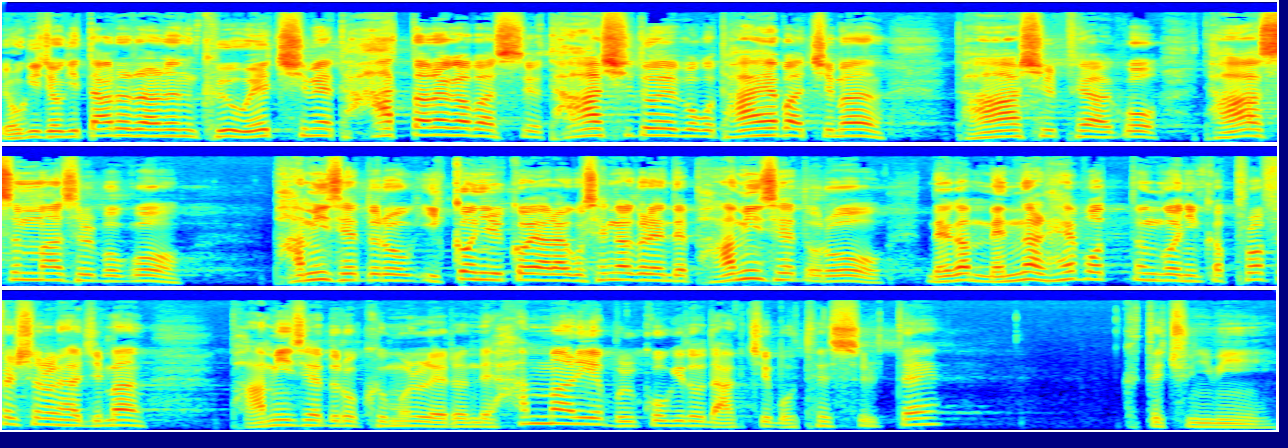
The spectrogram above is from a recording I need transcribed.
여기저기 따르라는 그 외침에 다 따라가 봤어요. 다 시도해보고 다 해봤지만 다 실패하고 다 쓴맛을 보고 밤이 새도록 이 건일 거야 라고 생각을 했는데 밤이 새도록 내가 맨날 해봤던 거니까 프로페셔널 하지만 밤이 새도록 그물을 내렸는데 한 마리의 물고기도 낚지 못했을 때 그때 주님이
